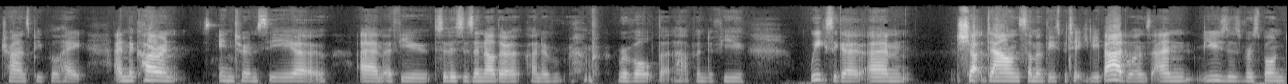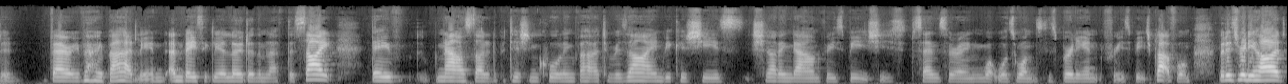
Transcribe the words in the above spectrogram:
trans people hate and the current interim ceo um, a few. So this is another kind of revolt that happened a few weeks ago. Um, shut down some of these particularly bad ones, and users responded very, very badly, and, and basically a load of them left the site. They've now started a petition calling for her to resign because she's shutting down free speech. She's censoring what was once this brilliant free speech platform. But it's really hard.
